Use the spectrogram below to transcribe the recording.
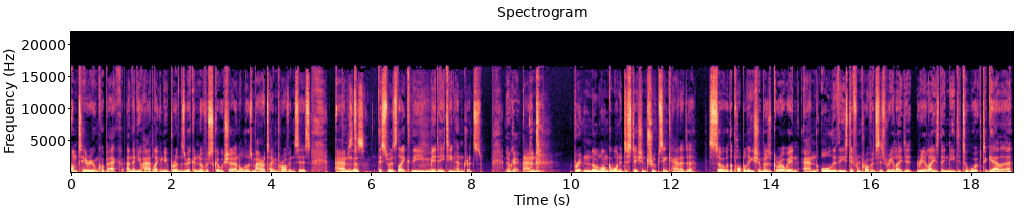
Ontario and Quebec, and then you had like New Brunswick and Nova Scotia and all those maritime provinces. And was this? This was like the mid 1800s, Okay. and Britain no longer wanted to station troops in Canada. So the population was growing, and all of these different provinces realized realized they needed to work together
